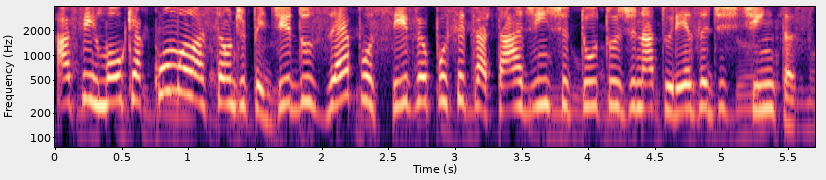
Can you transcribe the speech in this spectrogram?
afirmou que a acumulação de pedidos é possível por se tratar de institutos de natureza distintas.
